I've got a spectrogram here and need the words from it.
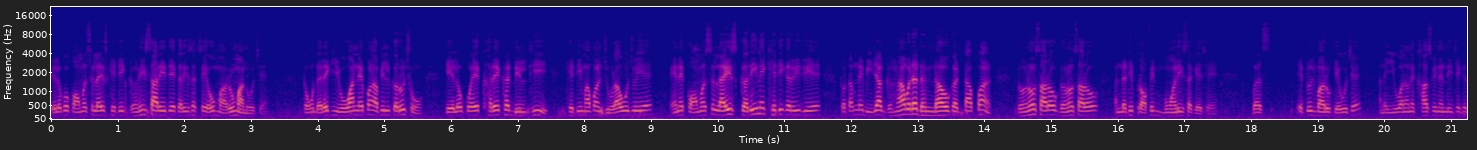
તે લોકો કોમર્શિયલાઇઝ ખેતી ઘણી સારી રીતે કરી શકશે એવું મારું માનવું છે. તો હું દરેક યુવાનને પણ અપીલ કરું છું કે એ લોકોએ ખરેખર દિલથી ખેતીમાં પણ જોડાવવું જોઈએ, એને કોમર્શિયલાઇઝ કરીને ખેતી કરવી જોઈએ. તો તમને બીજા ઘણા બધા ધંધાઓ કરતાં પણ ઘણો સારો ઘણો સારો અંદરથી પ્રોફિટ મળી શકે છે. બસ, એટલું જ મારું કહેવું છે. અને યુવાનોને ખાસ વિનંતી છે કે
